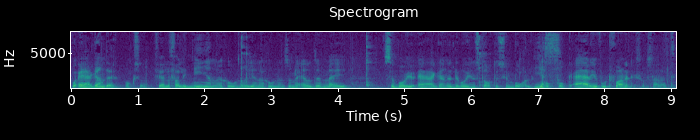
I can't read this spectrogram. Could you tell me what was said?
på ägande också. För i alla fall i min generation och generationen som är äldre än mig så var ju ägande det var ju en statussymbol. Yes. Och, och är ju fortfarande liksom så här att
